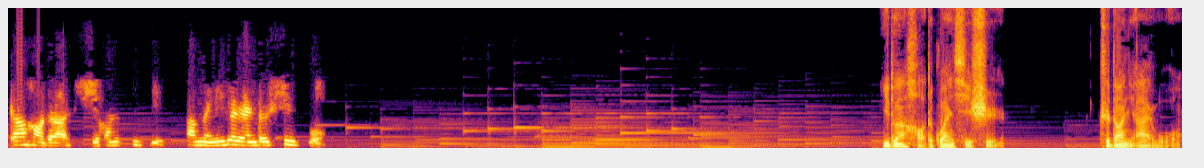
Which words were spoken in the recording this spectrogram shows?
刚好的喜欢自己，让每一个人都幸福。一段好的关系是，知道你爱我，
